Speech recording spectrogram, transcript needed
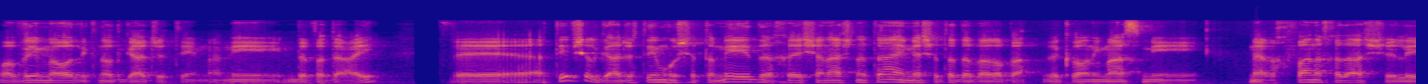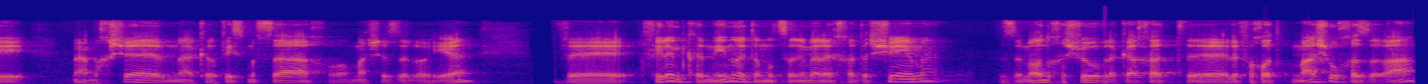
אוהבים מאוד לקנות גאדג'טים, אני בוודאי. והטיב של גאדג'טים הוא שתמיד אחרי שנה-שנתיים יש את הדבר הבא, וכבר נמאס מ... מהרחפן החדש שלי, מהמחשב, מהכרטיס מסך, או מה שזה לא יהיה. ואפילו אם קנינו את המוצרים האלה חדשים, זה מאוד חשוב לקחת אה, לפחות משהו חזרה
